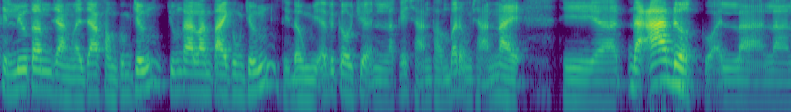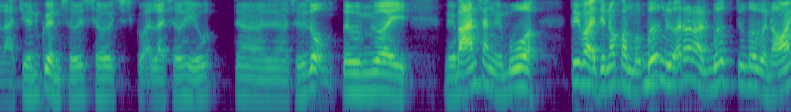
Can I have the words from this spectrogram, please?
thì lưu tâm rằng là ra phòng công chứng chúng ta lăn tay công chứng thì đồng nghĩa với câu chuyện là cái sản phẩm bất động sản này thì à, đã được gọi là là là chuyển quyền sở, sở gọi là sở hữu uh, sử dụng từ người người bán sang người mua tuy vậy thì nó còn một bước nữa, đó là bước chúng tôi vừa nói,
